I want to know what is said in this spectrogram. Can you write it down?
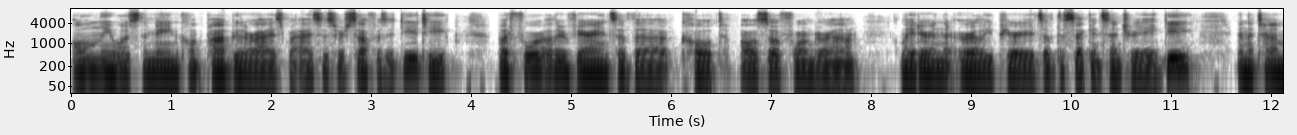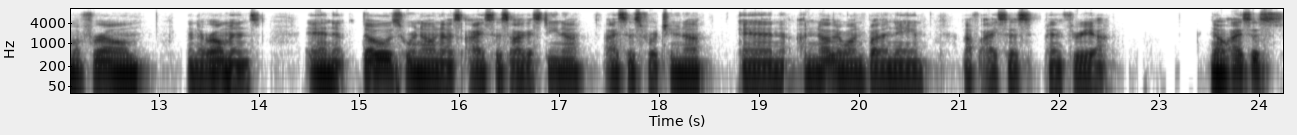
only was the main cult popularized by Isis herself as a deity, but four other variants of the cult also formed around later in the early periods of the 2nd century AD in the time of Rome and the Romans, and those were known as Isis Augustina, Isis Fortuna, and another one by the name of Isis Panthea. Now, Isis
